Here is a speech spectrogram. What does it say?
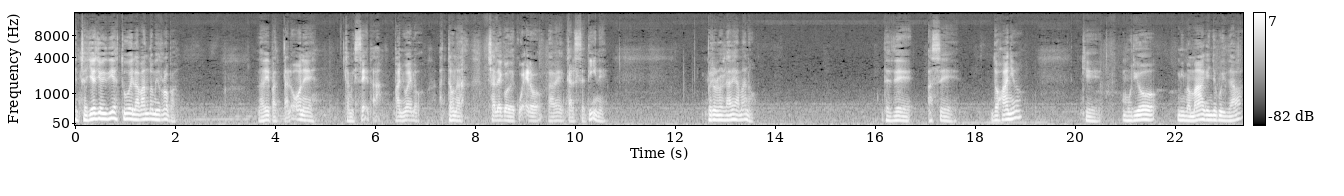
Entre ayer y hoy día estuve lavando mi ropa. Lavé pantalones, camisetas, pañuelos, hasta un chaleco de cuero, lavé calcetines. Pero los lavé a mano. Desde hace dos años que murió mi mamá, a quien yo cuidaba,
